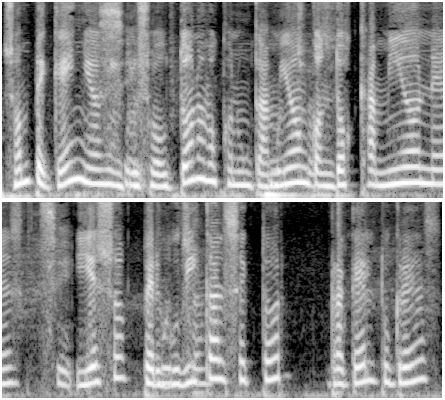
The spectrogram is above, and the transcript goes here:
son pequeños, incluso autónomos con un camión, con dos camiones, y eso perjudica al sector. Raquel, ¿tú crees?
